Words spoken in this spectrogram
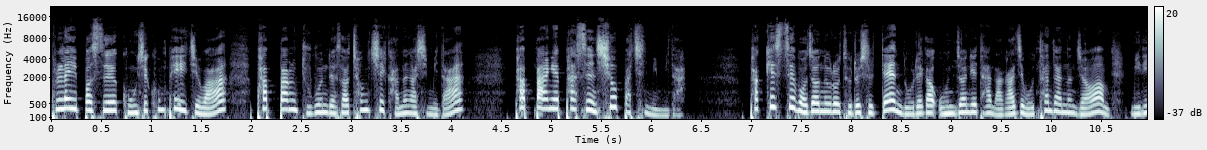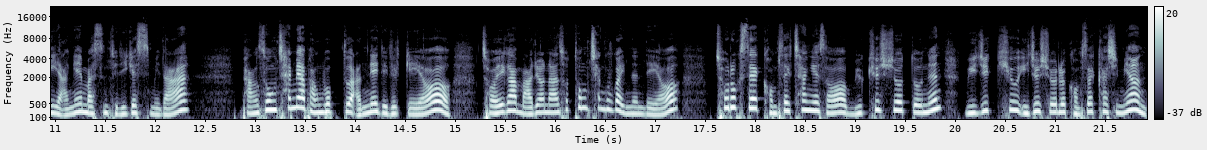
플레이버스 공식 홈페이지와 팟빵 두 군데서 청취 가능하십니다. 팟빵의 팟은 시옷 받침입니다. 팟캐스트 버전으로 들으실 땐 노래가 온전히 다 나가지 못한다는 점 미리 양해 말씀드리겠습니다. 방송 참여 방법도 안내 드릴게요. 저희가 마련한 소통 창구가 있는데요. 초록색 검색창에서 뮤큐쇼 또는 뮤직큐 이즈쇼를 검색하시면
